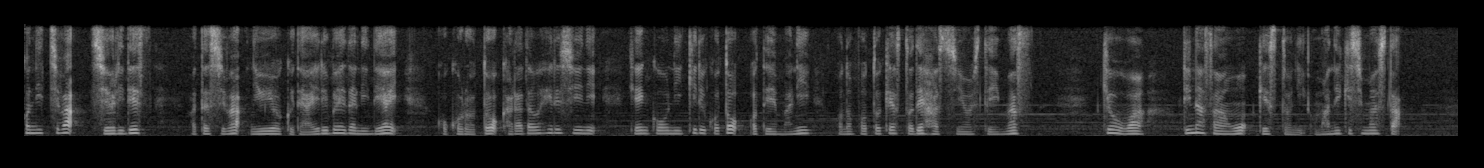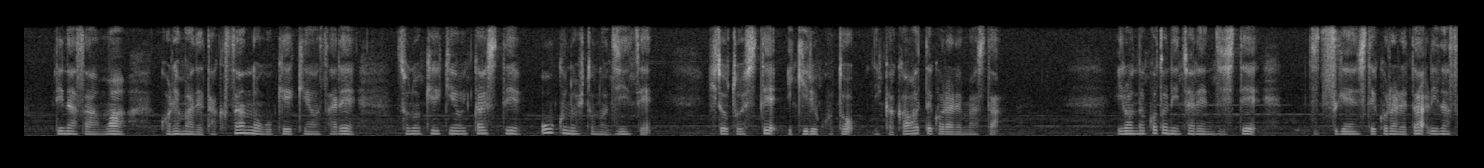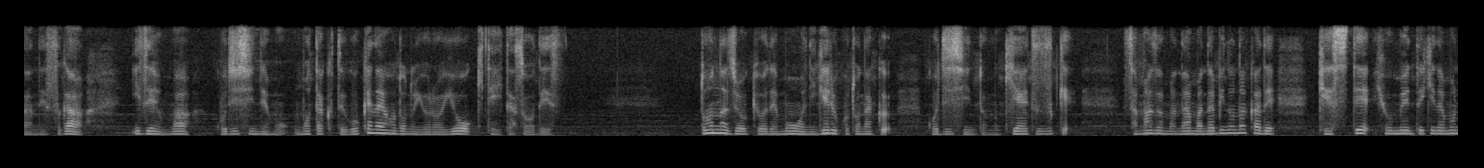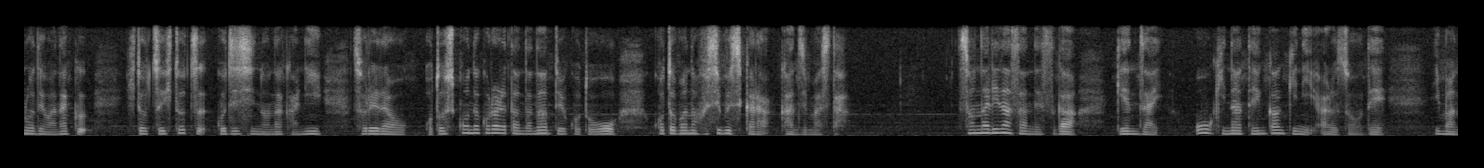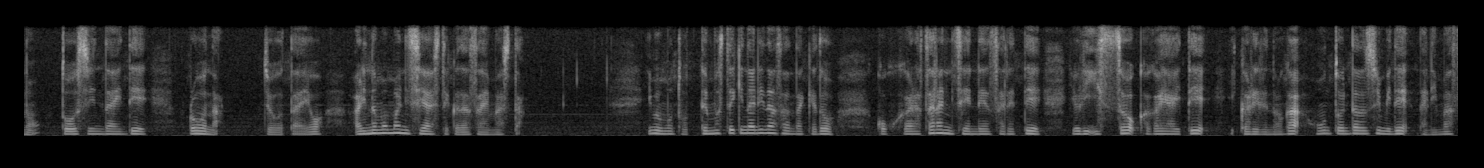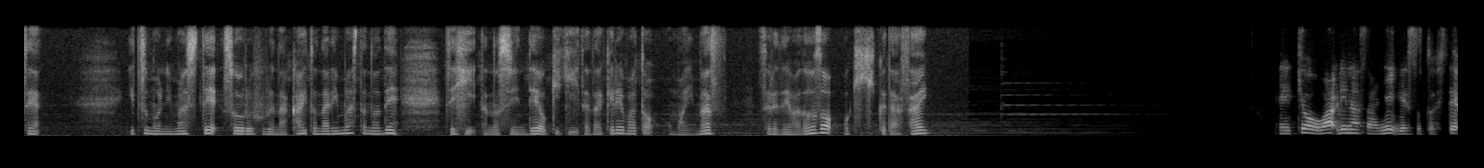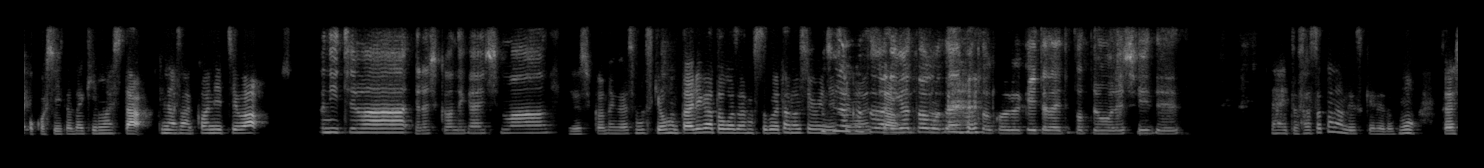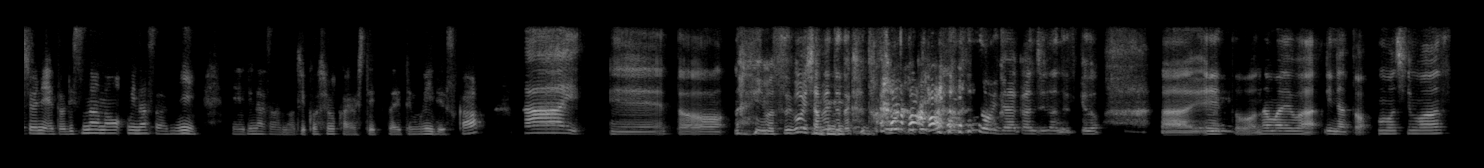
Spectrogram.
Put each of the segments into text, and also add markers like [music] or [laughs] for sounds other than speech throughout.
こんにちは、しおりです。私はニューヨークでアイルベーダに出会い、心と体をヘルシーに健康に生きることをテーマにこのポッドキャストで発信をしています。今日はりなさんをゲストにお招きしました。りなさんはこれまでたくさんのご経験をされ、その経験を生かして多くの人の人生、人として生きることに関わってこられました。いろんなことにチャレンジして実現してこられたりなさんですが以前はご自身でも重たくて動けないほどの鎧を着ていたそうです。どんな状況でも逃げることなくご自身と向き合い続けさまざまな学びの中で決して表面的なものではなく一つ一つご自身の中にそれらを落とし込んでこられたんだなということを言葉の節々から感じました。そんなりなさんですが現在大きな転換期にあるそうで今の等身大でローな状態をありのままにシェアしてくださいました。今もとっても素敵なりなさんだけどここからさらに洗練されてより一層輝いていかれるのが本当に楽しみでなりません。いつもにましてソウルフルな回となりましたのでぜひ楽しんでお聴きいただければと思います。それではどうぞお聴きください。えー、今日はりなさんにゲストとしてお越しいただきました。りなさん、こんにちは。こんにちは。よろしくお願いします。よろしくお願いします。今日本当ありがとうございます。すごい楽しみにしてました。ありがとうございます。お声掛けいただいてとっても嬉しいです。[laughs] えっと、早速なんですけれども、最初に、えっと、リスナーの皆さんに、えー、りなさんの自己紹介をしていただいてもいいですか？はい。えっ、と、[laughs] 今すごい喋ってたから、[laughs] どこからそうみたいな感じなんですけど、はい、えっ、と、名前はりなと申します。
